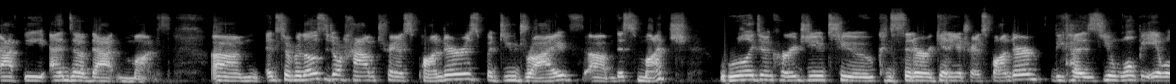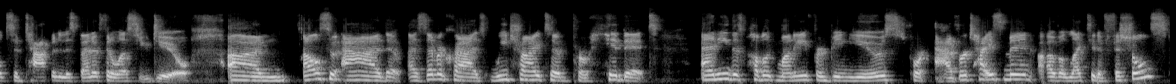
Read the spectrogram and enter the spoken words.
at the end of that month. Um, and so, for those who don't have transponders but do drive um, this much, really do encourage you to consider getting a transponder because you won't be able to tap into this benefit unless you do. Um, I also add that as Democrats, we try to prohibit any of this public money from being used for advertisement of elected officials.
